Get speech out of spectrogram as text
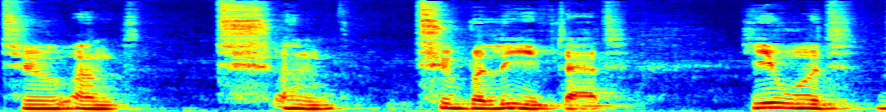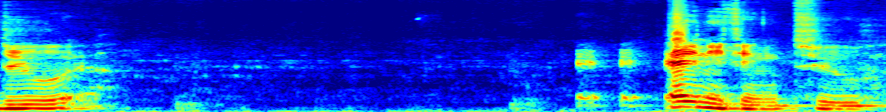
to um, to, um to believe that he would do anything to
